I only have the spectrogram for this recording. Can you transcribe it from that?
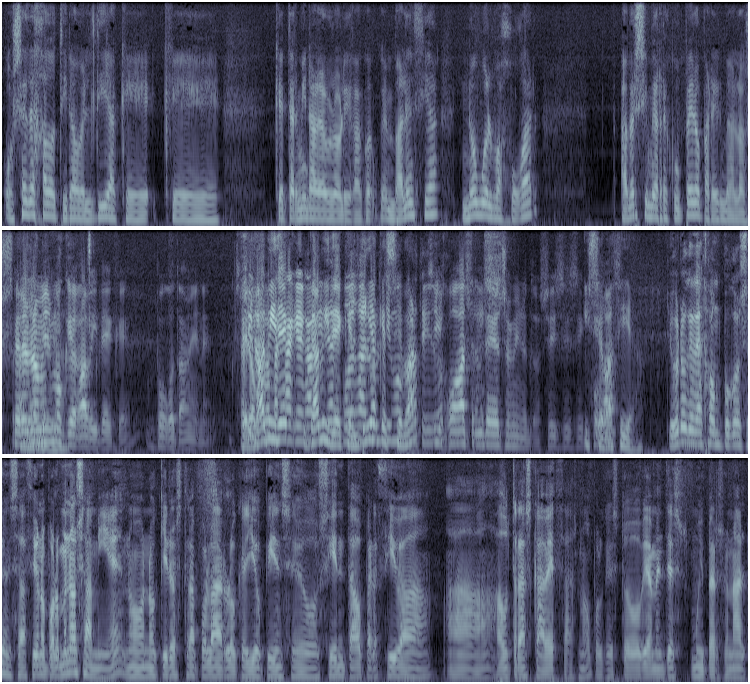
os he dejado tirado el día que, que, que termina la Euroliga en Valencia, no vuelvo a jugar, a ver si me recupero para irme a los... Pero a es lo mismo que Gaby Deck, ¿eh? Un poco también, ¿eh? Pero que Gaby Deck- es que el juega día que se va, partido, Sí, juega eso es- 38 minutos, sí, sí, sí. y se vacía. Yo creo que deja un poco sensación, o por lo menos a mí, ¿eh? no, no quiero extrapolar lo que yo piense o sienta o perciba a, a otras cabezas, ¿no? porque esto obviamente es muy personal.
